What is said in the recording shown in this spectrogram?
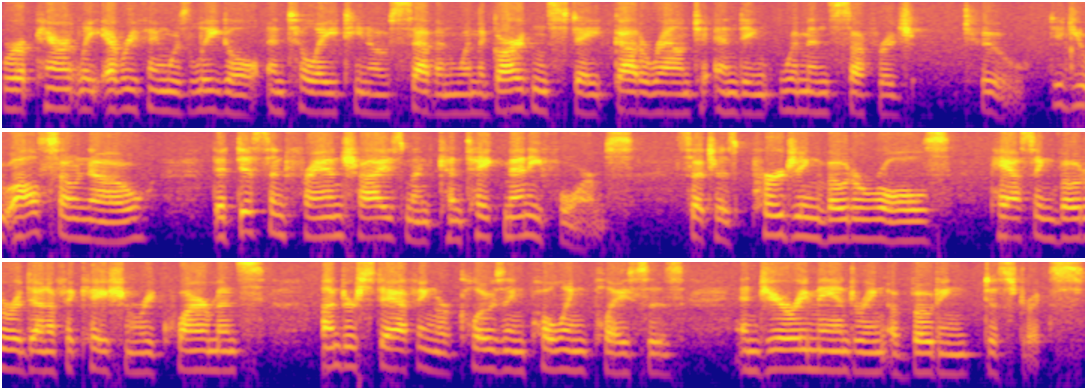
where apparently everything was legal until 1807 when the Garden State got around to ending women's suffrage too. Did you also know that disenfranchisement can take many forms, such as purging voter rolls, passing voter identification requirements, understaffing or closing polling places, and gerrymandering of voting districts.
